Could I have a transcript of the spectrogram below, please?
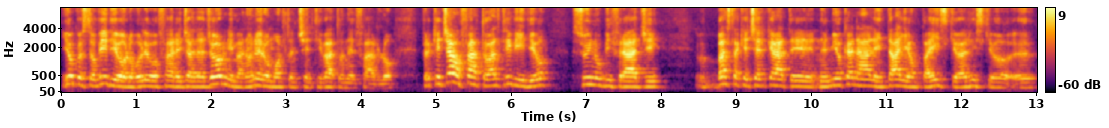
io questo video lo volevo fare già da giorni ma non ero molto incentivato nel farlo perché già ho fatto altri video sui nubifragi. Basta che cercate nel mio canale italia un paese a rischio eh,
